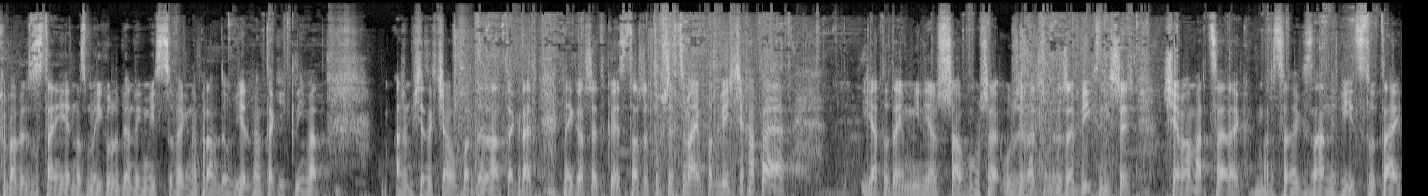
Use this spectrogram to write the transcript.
Chyba zostanie jedno z moich ulubionych miejscówek. Naprawdę uwielbiam taki klimat. Aż mi się zachciało w Borderlandsa grać. Najgorsze tylko jest to, że tu wszyscy mają po 200 HP. Ja tutaj milion strzałów muszę używać, żeby ich zniszczyć. Siema Marcelek, Marcelek znany widz tutaj.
